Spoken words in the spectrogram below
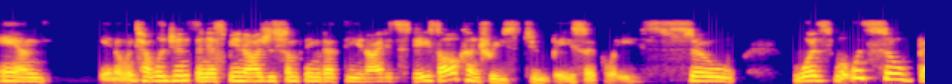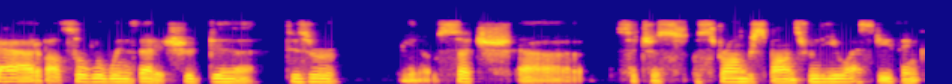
and, you know, intelligence and espionage is something that the United States, all countries do basically. So, was what was so bad about SolarWinds that it should uh, deserve, you know, such uh, such a, a strong response from the U.S. Do you think?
